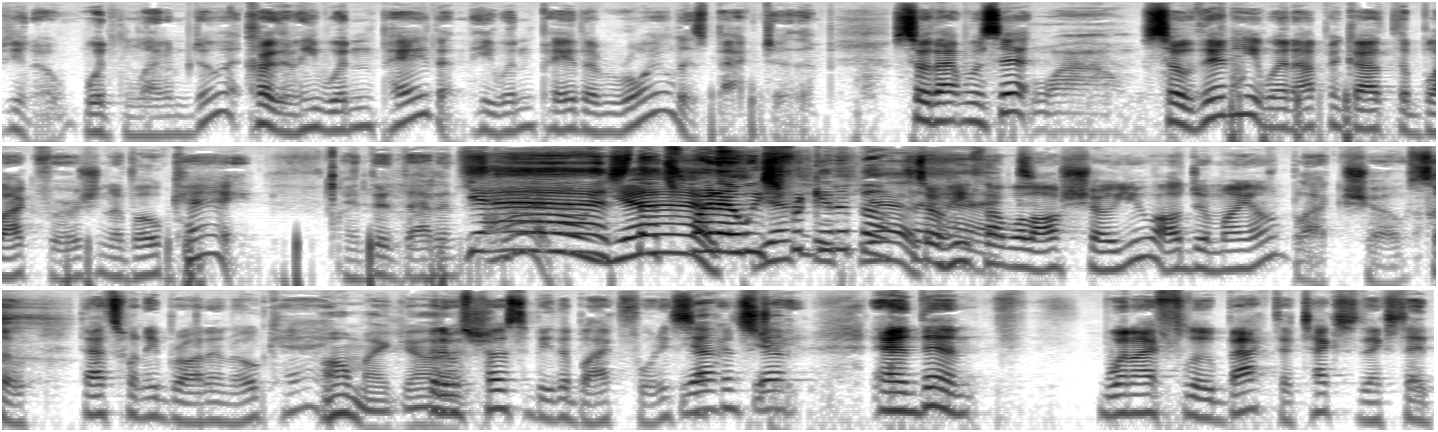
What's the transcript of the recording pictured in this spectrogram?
you know, wouldn't let him do it because he wouldn't pay them. He wouldn't pay the royalties back to them. So that was it. Wow. So then he went up and got the black version of OK and did that instead. Yes, yes, that's right. I always yes, forget yes, about yes. that. So he thought, well, I'll show you. I'll do my own black show. So that's when he brought in OK. Oh my God. But it was supposed to be the Black 42nd Yeah, Street. yeah. And then when I flew back to Texas the next day,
